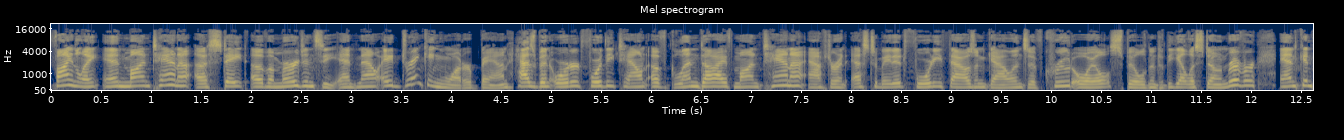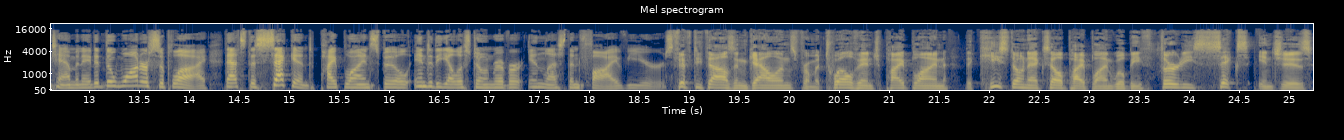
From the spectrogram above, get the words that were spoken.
Finally, in Montana, a state of emergency and now a drinking water ban has been ordered for the town of Glendive, Montana, after an estimated 40,000 gallons of crude oil spilled into the Yellowstone River and contaminated the water supply. That's the second pipeline spill into the Yellowstone River in less than five years. 50,000 gallons from a 12 inch pipeline. The Keystone XL pipeline will be 36 inches,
